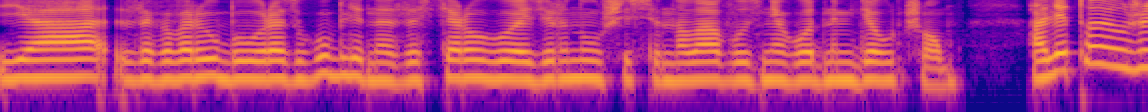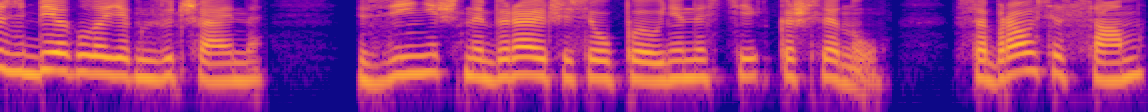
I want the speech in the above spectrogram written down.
Я загаварыў быў разгублена, засцярогу азірнуўшыся на лаву з нягодным дзяўчом, але тое ўжо збегла, як звычайна. Зініч, набіраючыся ўпэўненасці, кашлянуў. Сабраўся сам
